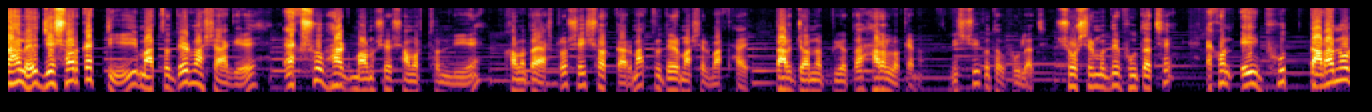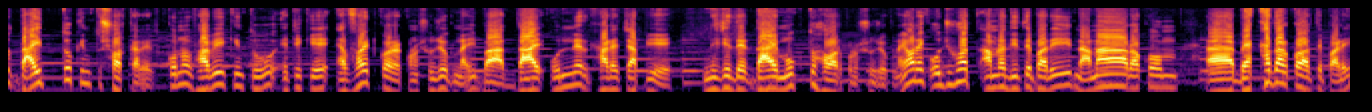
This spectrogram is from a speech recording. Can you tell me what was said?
তাহলে যে সরকারটি মাত্র দেড় মাস আগে একশো ভাগ মানুষের সমর্থন নিয়ে ক্ষমতায় আসলো, সেই সরকার মাত্র দেড় মাসের মাথায় তার জনপ্রিয়তা হারালো কেন? নিশ্চয়ই কোথাও ভুল আছে। সোর্সের মধ্যে ভূত আছে এখন এই ভূত তাড়ানোর দায়িত্ব কিন্তু সরকারের। কোনোভাবেই কিন্তু এটিকে অ্যাভয়েড করার কোনো সুযোগ নাই বা দায় অন্যের ঘাড়ে চাপিয়ে নিজেদের দায় মুক্ত হওয়ার কোনো সুযোগ নাই। অনেক অজুহাত আমরা দিতে পারি নানা রকম আহ, ব্যাখ্যা দাঁড় করাতে পারি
